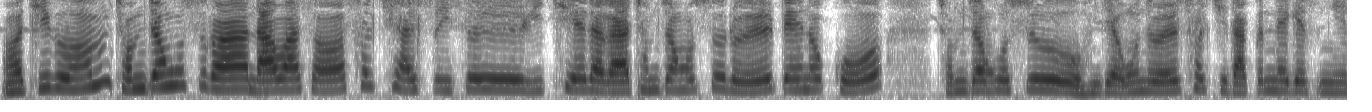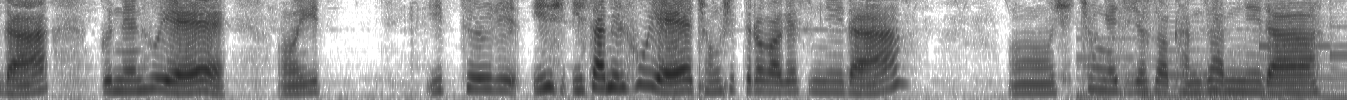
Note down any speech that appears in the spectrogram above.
어, 지금 점정 호수가 나와서 설치할 수 있을 위치에다가 점정 호수를 빼놓고 점정 호수 이제 오늘 설치 다 끝내겠습니다. 끝낸 후에 어, 이, 이틀, 2, 3일 후에 정식 들어가겠습니다. 어, 시청해 주셔서 감사합니다.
